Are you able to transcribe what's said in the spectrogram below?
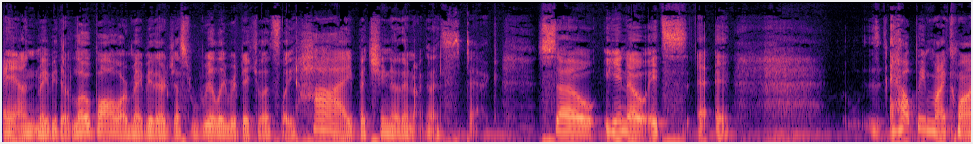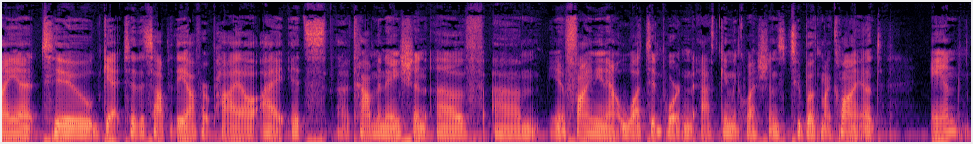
and maybe they're low ball or maybe they're just really ridiculously high, but you know they're not going to stick. So you know it's. Uh, helping my client to get to the top of the offer pile, I, it's a combination of um, you know finding out what's important, asking the questions to both my client and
